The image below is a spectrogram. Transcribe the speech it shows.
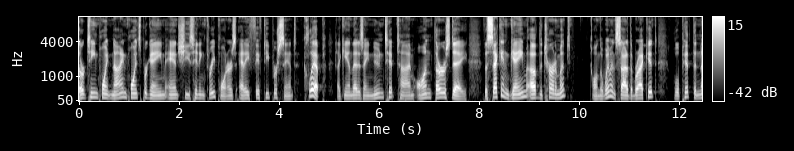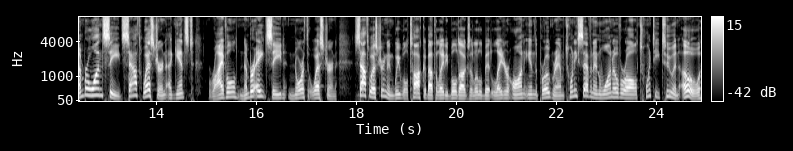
13.9 points per game, and she's hitting three pointers at a 50% clip. Again, that is a noon tip time on Thursday. The second game of the tournament on the women's side of the bracket will pit the number one seed, Southwestern, against rival number eight seed, Northwestern. Southwestern, and we will talk about the Lady Bulldogs a little bit later on in the program. 27 and 1 overall, 22 and 0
